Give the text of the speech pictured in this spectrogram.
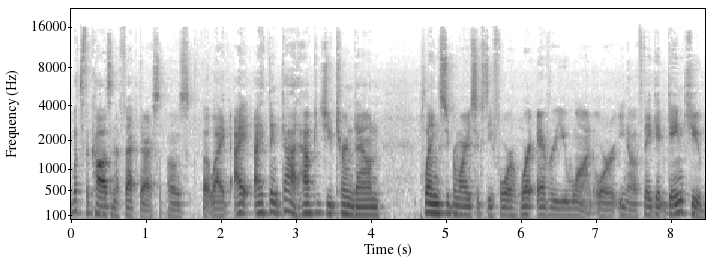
what's the cause and effect there I suppose but like I I think God how could you turn down playing Super Mario 64 wherever you want or you know if they get GameCube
